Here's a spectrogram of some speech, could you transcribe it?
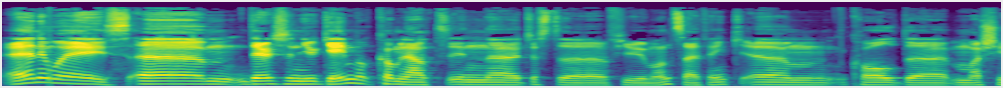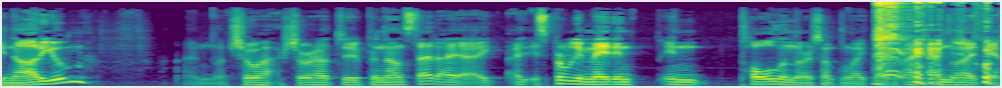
Anyways, um, there's a new game coming out in uh, just a few months, I think, um, called uh, Machinarium. I'm not sure how, sure how to pronounce that. I, I, I it's probably made in in Poland or something like that. I have no idea.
